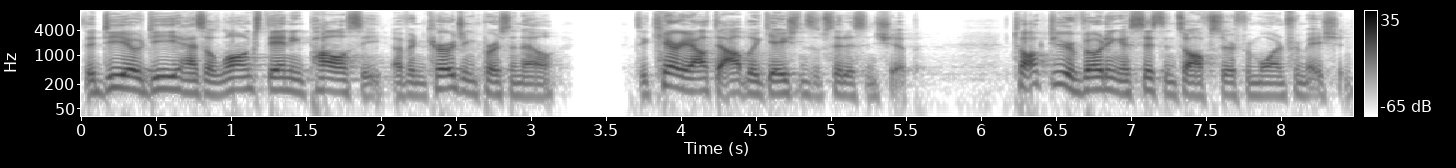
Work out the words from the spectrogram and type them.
The DoD has a long-standing policy of encouraging personnel to carry out the obligations of citizenship. Talk to your voting assistance officer for more information.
